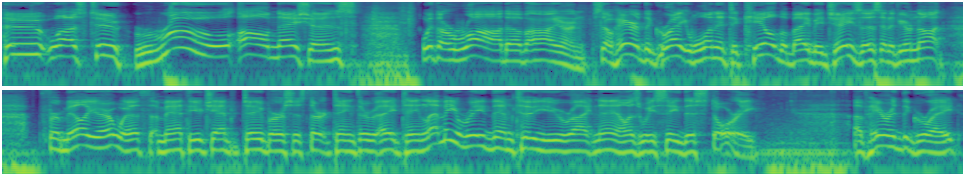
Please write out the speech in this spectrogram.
who was to rule all nations with a rod of iron. So Herod the Great wanted to kill the baby Jesus. And if you're not familiar with Matthew chapter 2, verses 13 through 18, let me read them to you right now as we see this story of Herod the Great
